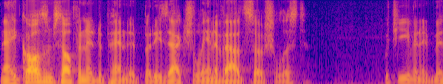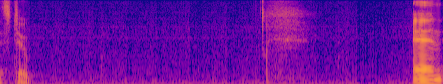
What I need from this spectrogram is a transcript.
Now, he calls himself an independent, but he's actually an avowed socialist, which he even admits to. And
